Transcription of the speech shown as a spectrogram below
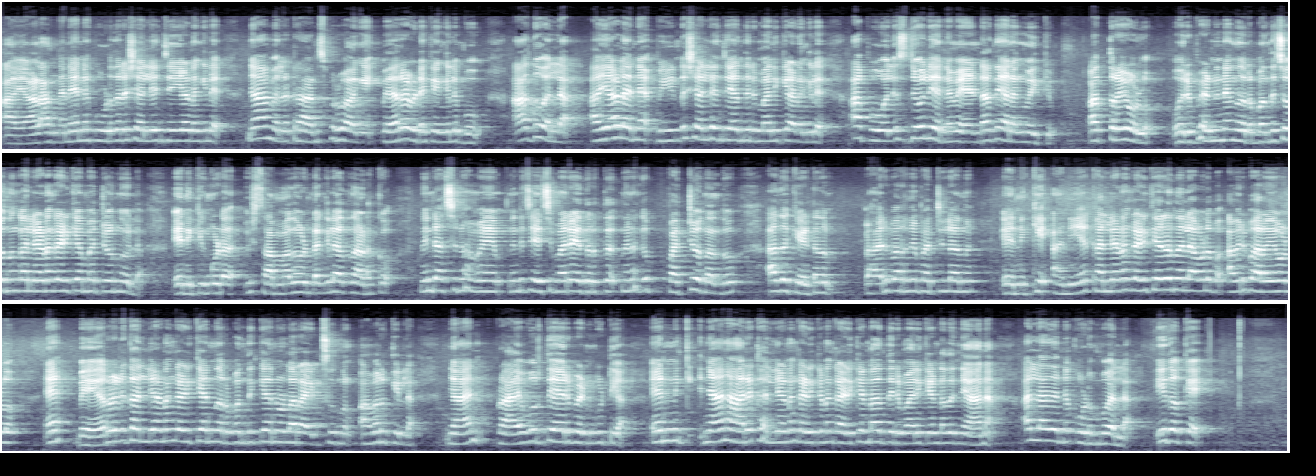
അയാൾ അങ്ങനെ എന്നെ കൂടുതൽ ശല്യം ചെയ്യുകയാണെങ്കിൽ ഞാൻ വല്ല ട്രാൻസ്ഫർ വാങ്ങി വേറെ എവിടേക്കെങ്കിലും പോകും അതുമല്ല അയാൾ എന്നെ വീണ്ടും ശല്യം ചെയ്യാൻ തീരുമാനിക്കുകയാണെങ്കിൽ ആ പോലീസ് ജോലി എന്നെ വേണ്ടെന്ന് ഞാൻ അങ്ങ് വയ്ക്കും. അത്രയേ ഉള്ളൂ. ഒരു പെണ്ണിനെ നിർബന്ധിച്ചൊന്നും കല്യാണം കഴിക്കാൻ പറ്റുമൊന്നുമില്ല എനിക്കും കൂടെ സമ്മതം ഉണ്ടെങ്കിൽ അത് നടക്കും. നിന്റെ അച്ഛനും അമ്മയും നിന്റെ ചേച്ചിമാരെ എതിർത്ത് നിനക്ക് പറ്റുമോ നന്ദു? അത് കേട്ടതും ആര് പറഞ്ഞു പറ്റില്ല എന്ന് എനിക്ക് അനിയെ കല്യാണം കഴിക്കാനെന്നല്ല അവൾ അവർ പറയുള്ളൂ. ഏ വേറൊരു കല്യാണം കഴിക്കാൻ നിർബന്ധിക്കാനുള്ള റൈറ്റ്സ് ഒന്നും അവർക്കില്ല. ഞാൻ പ്രായപൂർത്തിയായ ഒരു പെൺകുട്ടിയാ. എനിക്ക് ഞാൻ ആരെ കല്യാണം കഴിക്കണം കഴിക്കേണ്ടത് തീരുമാനിക്കേണ്ടത് ഞാനാ. അല്ലാതെ എന്റെ കുടുംബമല്ല. ഇതൊക്കെ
